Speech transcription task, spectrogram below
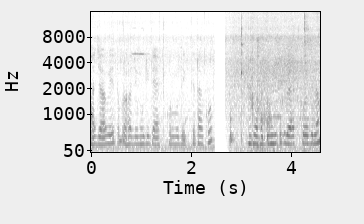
ভাজা হবে তারপরে হজমগুটিটা অ্যাড করব, দেখতে থাকো। যে হজমগুটিগুলো অ্যাড করে দিলাম,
